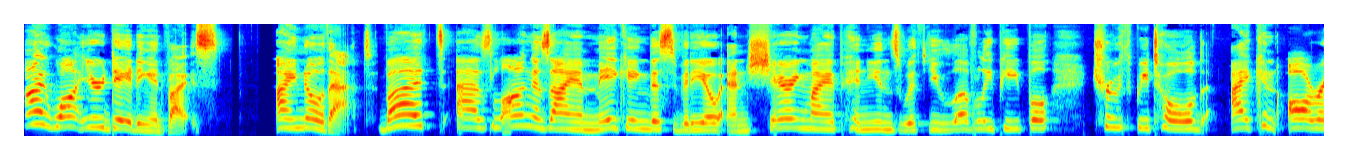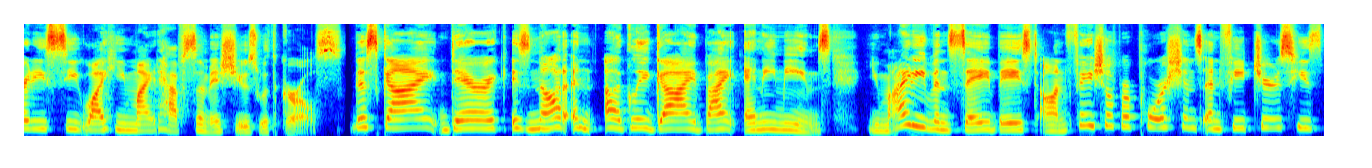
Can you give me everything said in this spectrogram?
I want your dating advice. I know that. But as long as I am making this video and sharing my opinions with you lovely people, truth be told, I can already see why he might have some issues with girls. This guy, Derek, is not an ugly guy by any means. You might even say, based on facial proportions and features, he's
